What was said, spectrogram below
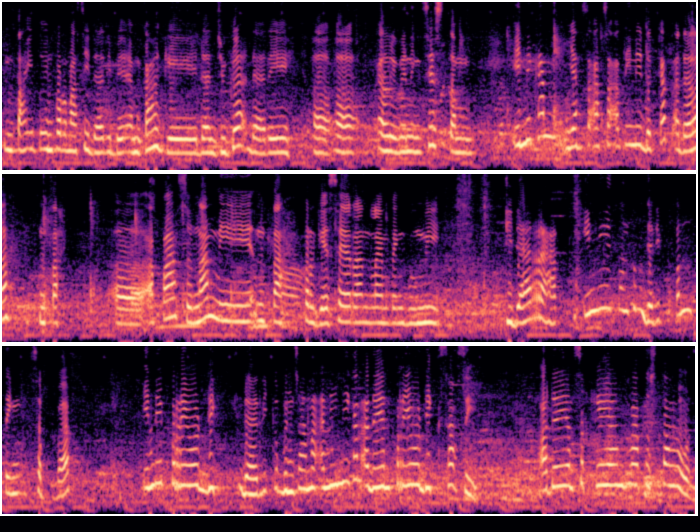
entah itu informasi dari BMKG dan juga dari uh, uh, early warning system. Ini kan yang saat-saat ini dekat adalah entah uh, apa tsunami, entah pergeseran lempeng bumi di darat ini tentu menjadi penting sebab ini periodik dari kebencanaan ini kan ada yang periodisasi ada yang sekian ratus tahun.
